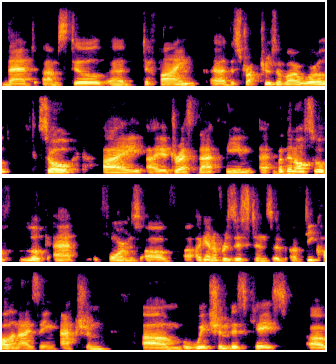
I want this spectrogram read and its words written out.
that um, still uh, define uh, the structures of our world so I, I address that theme uh, but then also look at forms of uh, again of resistance of, of decolonizing action um, which in this case uh,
